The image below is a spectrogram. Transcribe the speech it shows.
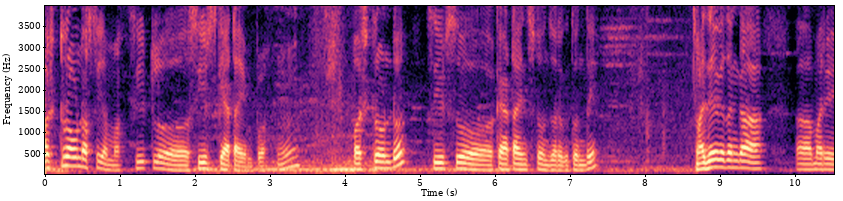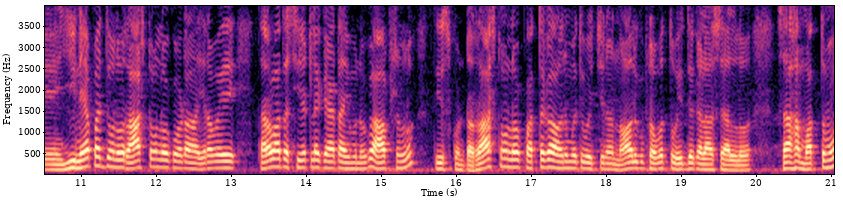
ఫస్ట్ రౌండ్ వస్తాయమ్మ సీట్లు సీట్స్ కేటాయింపు. ఫస్ట్ రౌండ్ సీట్స్ కేటాయించడం జరుగుతుంది. అదేవిధంగా మరి ఈ నేపథ్యంలో రాష్ట్రంలో కూడా ఇరవై తర్వాత సీట్ల కేటాయింపునకు ఆప్షన్లు తీసుకుంటారు. రాష్ట్రంలో కొత్తగా అనుమతి వచ్చిన నాలుగు ప్రభుత్వ వైద్య కళాశాలలో సహా మొత్తము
